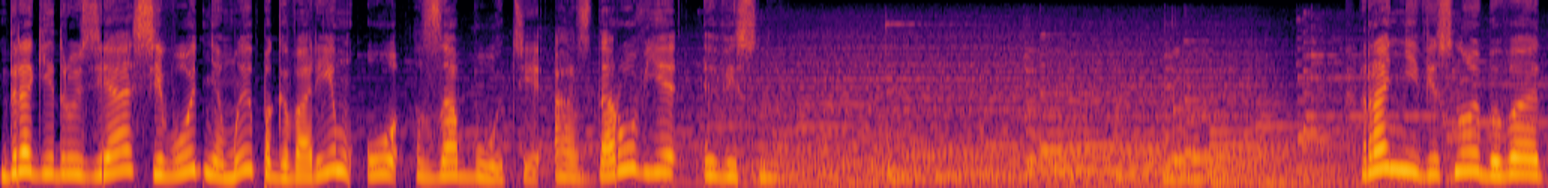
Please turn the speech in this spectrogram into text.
Дорогие друзья, сегодня мы поговорим о заботе о здоровье весной. Ранней весной бывает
